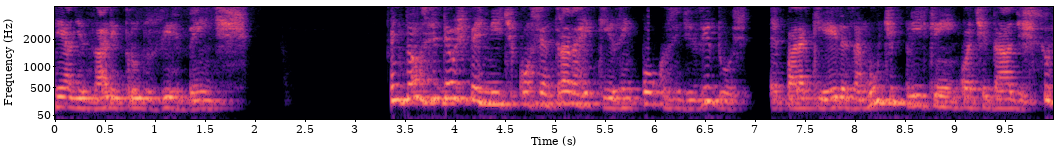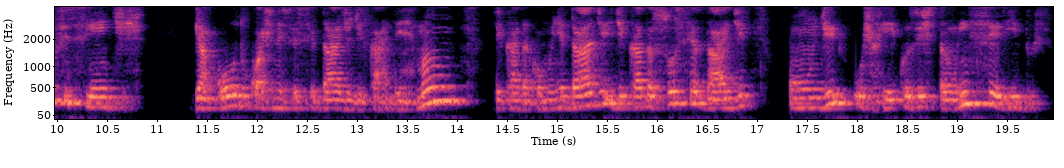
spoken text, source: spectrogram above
realizar e produzir bens. Então, se Deus permite concentrar a riqueza em poucos indivíduos, é para que eles a multipliquem em quantidades suficientes, de acordo com as necessidades de cada irmão, de cada comunidade e de cada sociedade onde os ricos estão inseridos.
